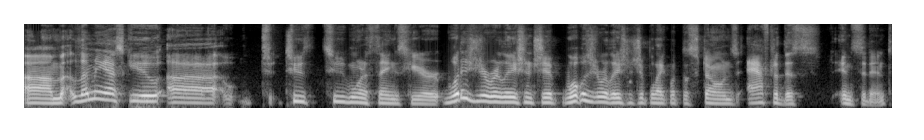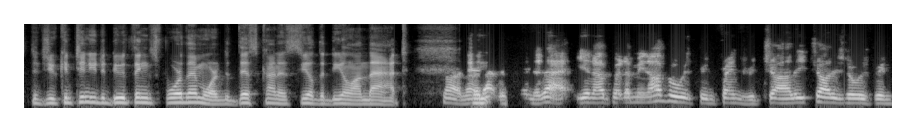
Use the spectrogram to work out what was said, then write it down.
Um, let me ask you uh, t- two two more things here. What is your relationship? What was your relationship like with the Stones after this incident? Did you continue to do things for them, or did this kind of seal the deal on that? No, no, And- that was the end of that, you know. But I mean, I've always been friends with Charlie. Charlie's always been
